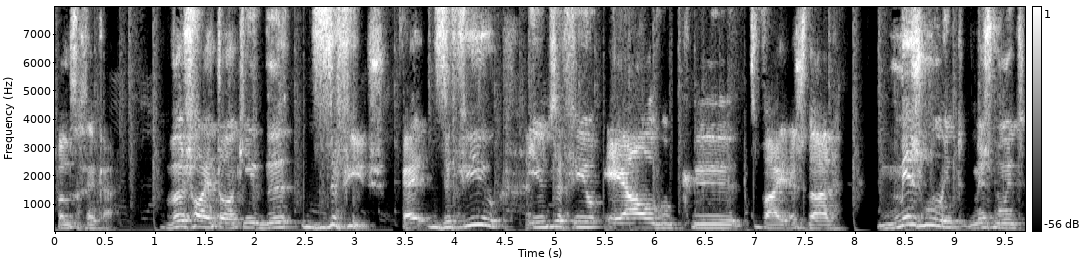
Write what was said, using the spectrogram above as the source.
Vamos arrancar. Vamos falar então aqui de desafios. Okay? Desafio, e o desafio é algo que te vai ajudar mesmo muito, mesmo muito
